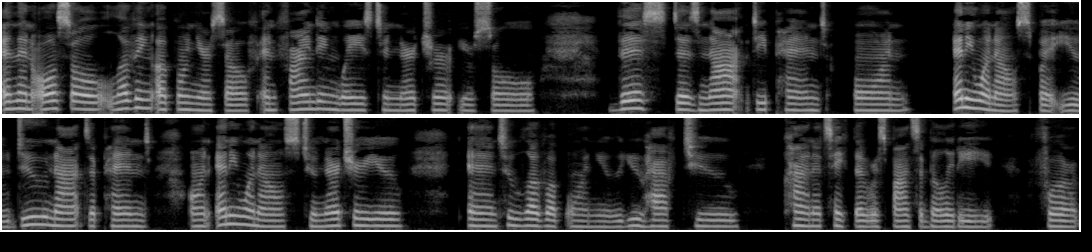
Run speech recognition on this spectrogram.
And then also loving up on yourself and finding ways to nurture your soul. This does not depend on anyone else but you. Do not depend on anyone else to nurture you and to love up on you. You have to kind of take the responsibility for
